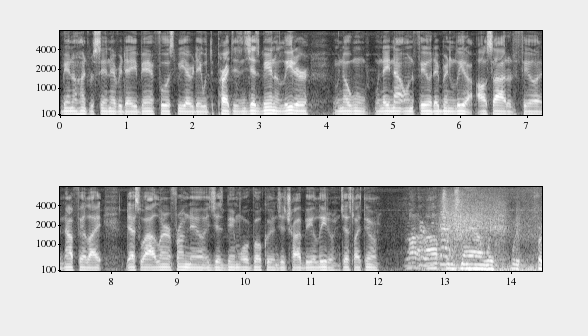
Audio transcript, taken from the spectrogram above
being 100% every day, being full speed every day with the practice, and just being a leader – you know, when, when they not on the field, they bring the leader outside of the field, and I feel like that's what I learned from them is just being more vocal and just try to be a leader, just like them. A lot of options now with, with for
